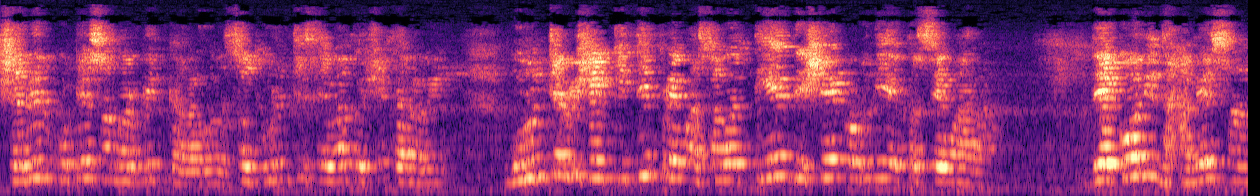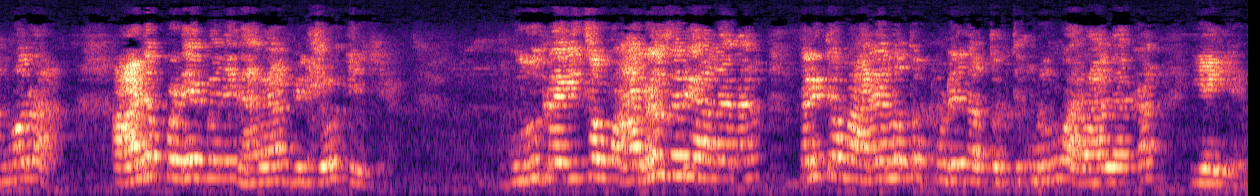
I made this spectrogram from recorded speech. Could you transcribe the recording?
शरीर कुठे समर्पित करावं? सद्गुरूंची सेवा कशी करावी? गुरूंच्या विषयी किती प्रेम असावं? ते दिशेकडून येत सेवारा देखोनी धावे सामोरा. आड पडे म्हणे घरा बिजो केली गुरुग्रहीचं वारं जरी आलं ना तरी त्या वाऱ्याला तो पुढे जातो. तिकडून वारा आला का येईल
